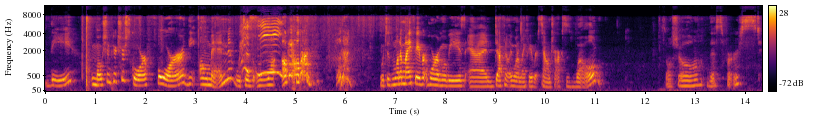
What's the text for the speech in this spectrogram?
the motion picture score for The Omen, which is one. Okay, hold on. Hold on. Which is one of my favorite horror movies and definitely one of my favorite soundtracks as well. So I'll show this first.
